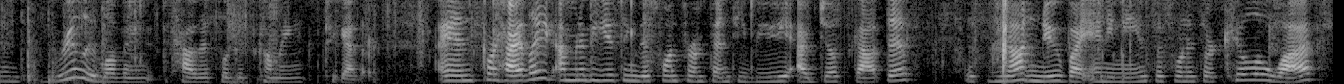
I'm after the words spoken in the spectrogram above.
And really loving how this look is coming together. And for highlight, I'm going to be using this one from Fenty Beauty. I just got this. This is not new by any means. This one is our Killawatt.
